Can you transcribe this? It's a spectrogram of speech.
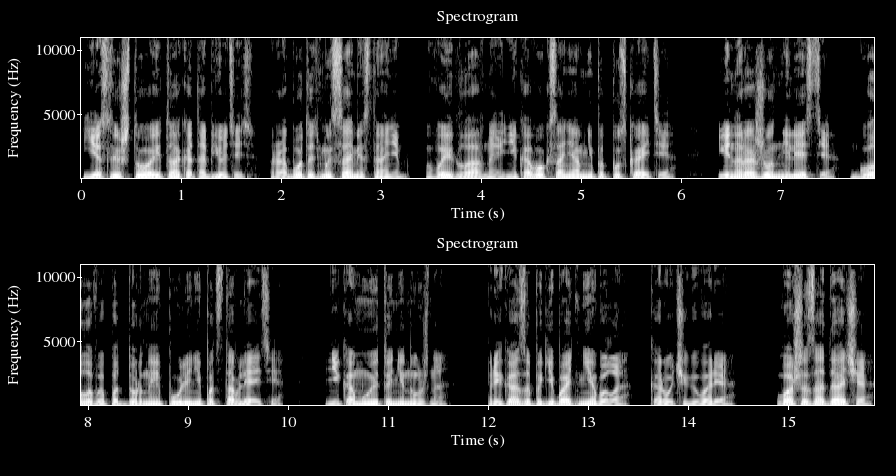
Если что, и так отобьетесь. Работать мы сами станем. Вы, главное, никого к саням не подпускайте. И на рожон не лезьте, головы под дурные пули не подставляйте. Никому это не нужно. Приказа погибать не было, короче говоря. Ваша задача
